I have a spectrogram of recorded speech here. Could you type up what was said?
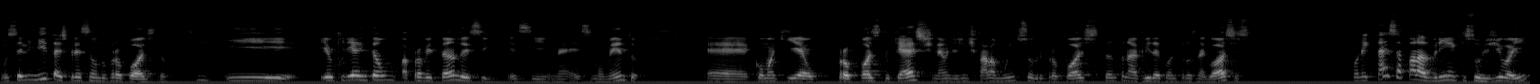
você limita a expressão do propósito. E eu queria, então, aproveitando esse, esse, né, esse momento, é, como aqui é o Propósito Cast, né, onde a gente fala muito sobre propósito, tanto na vida quanto nos negócios, conectar essa palavrinha que surgiu aí,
